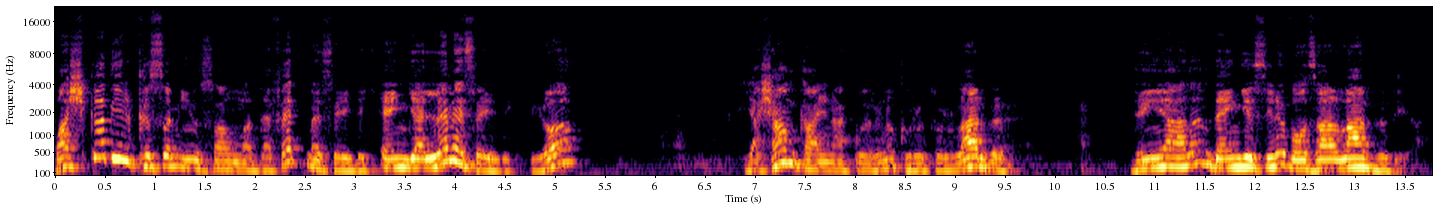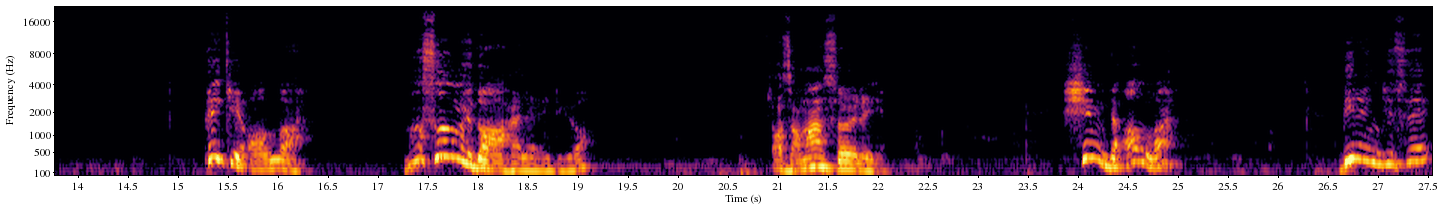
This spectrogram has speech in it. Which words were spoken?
başka bir kısım insanla defetmeseydik, engellemeseydik diyor. yaşam kaynaklarını kuruturlardı. Dünyanın dengesini bozarlardı diyor. Peki Allah nasıl müdahale ediyor? O zaman söyleyin. Şimdi Allah birincisi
